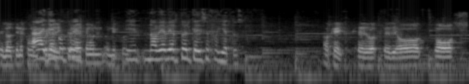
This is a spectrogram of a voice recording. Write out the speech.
y luego tiene como Ah, un ya periódico, encontré. ¿no? Tiene un- un icono. Sí, No había abierto el que dice folletos. Ok, te, dio- te dio dos,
